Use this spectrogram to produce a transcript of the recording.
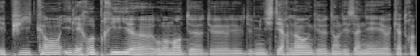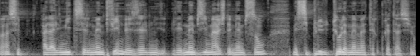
et puis quand il est repris au moment de- du ministère langue dans les années euh, 80, c'est- à la limite c'est le même film, les, les mêmes images, les mêmes sons, mais c'est plus du tout la même interprétation.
